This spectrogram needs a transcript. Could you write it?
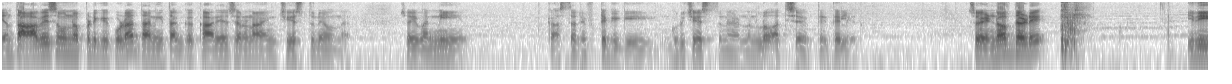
ఎంత ఆవేశం ఉన్నప్పటికీ కూడా దానికి తగ్గ కార్యాచరణ ఆయన చేస్తూనే ఉన్నారు. సో ఇవన్నీ కాస్త రిఫ్ట్కి గురి చేస్తున్నాయి అనడంలో అతిశయోక్తి అయితే లేదు. So end of the day ఇది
